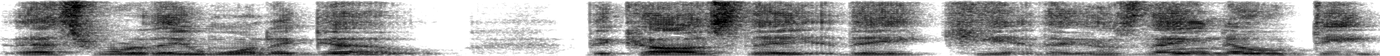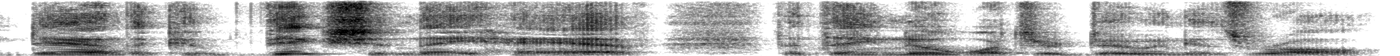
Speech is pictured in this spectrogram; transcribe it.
that's where they want to go because they, they can't because they know deep down the conviction they have that they know what they're doing is wrong.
